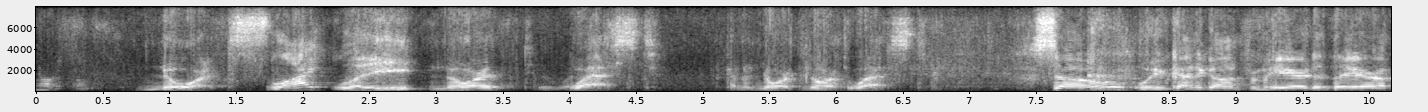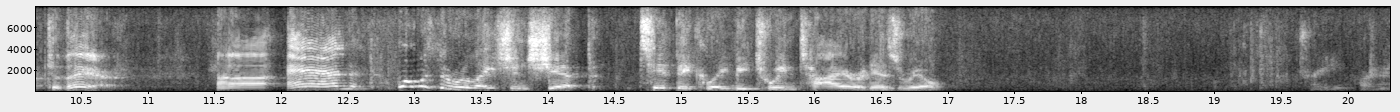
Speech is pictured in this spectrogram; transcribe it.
North. North, slightly northwest, kind of north-northwest. So we've kind of gone from here to there up to there. Uh, and what was the relationship typically between Tyre and Israel? Trading partner.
